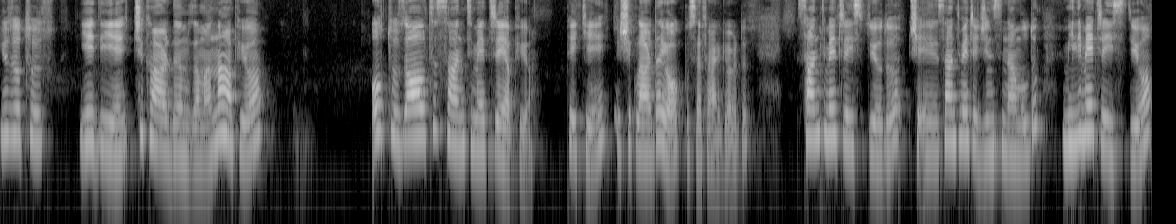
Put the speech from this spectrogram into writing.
137'yi çıkardığım zaman ne yapıyor? 36 santimetre yapıyor. Peki ışıklarda yok bu sefer gördük. Santimetre istiyordu. Şey, e, santimetre cinsinden bulduk. Milimetre istiyor.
